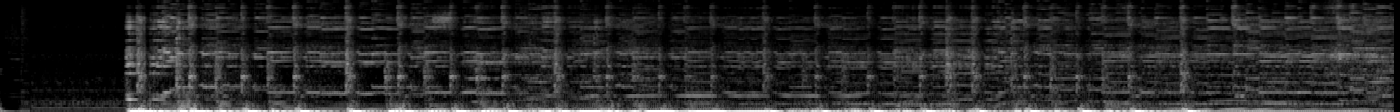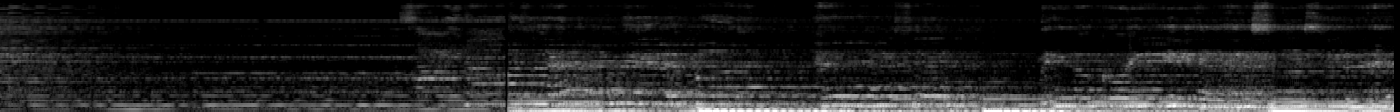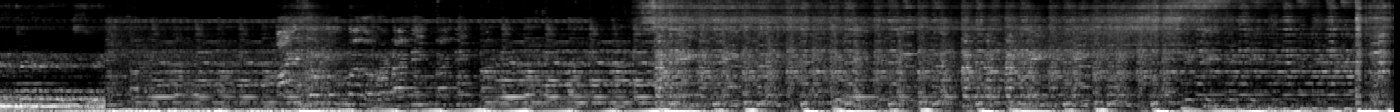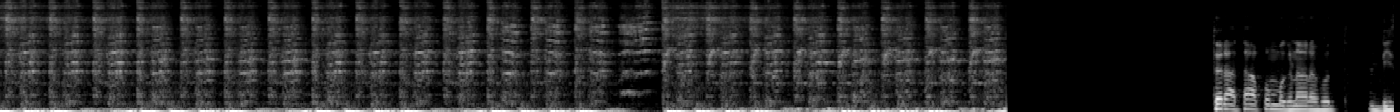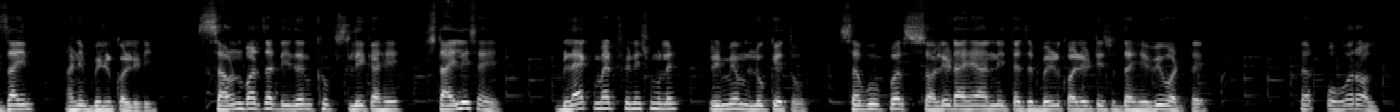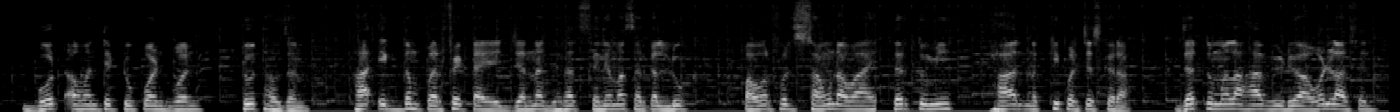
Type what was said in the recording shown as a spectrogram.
तर आता आपण बघणार आहोत डिझाईन आणि बिल्ड क्वालिटी. साऊंड बारचा डिझाईन खूप स्लिक आहे स्टायलिश आहे. ब्लॅक मॅट फिनिशमुळे प्रीमियम लुक येतो. सब उपर सॉलिड आहे आणि त्याचं बिल्ड क्वालिटीसुद्धा हेवी वाटतंय. तर overall boAt Aavante two point one two thousand हा एकदम परफेक्ट आहे ज्यांना घरात सिनेमासारखा लुक पॉवरफुल साऊंड हवा आहे तर तुम्ही हा नक्की परचेस करा. जर तुम्हाला हा व्हिडिओ आवडला असेल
